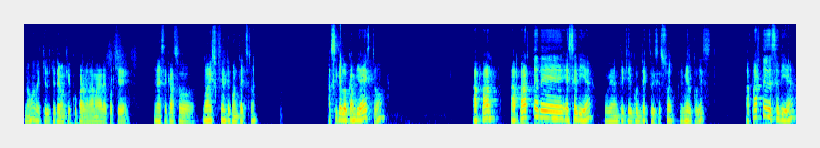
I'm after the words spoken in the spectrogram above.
¿no? de que, que tengo que ocuparme de la madre porque en ese caso no hay suficiente contexto. Así que lo cambia a esto. aparte de ese día, obviamente que el contexto dice el miércoles, aparte de ese día,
